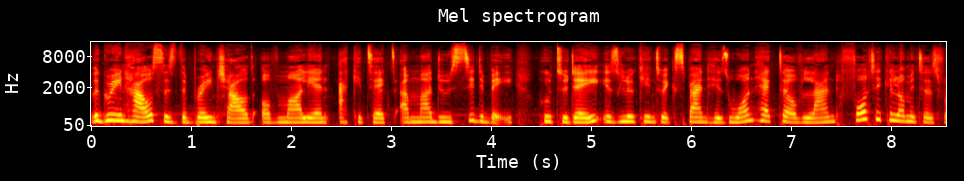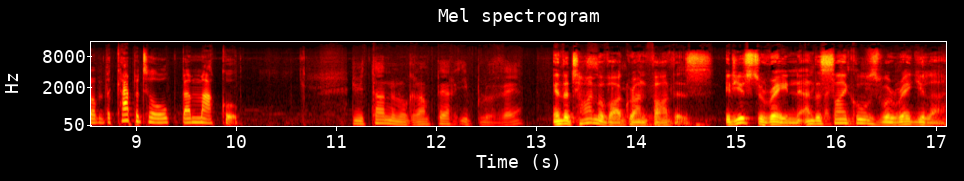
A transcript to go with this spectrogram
The greenhouse is the brainchild of Malian architect Amadou Sidibe, who today is looking to expand his one hectare of land 40 kilometers from the capital, Bamako. In the time of our grandfathers, it used to rain and the cycles were regular.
